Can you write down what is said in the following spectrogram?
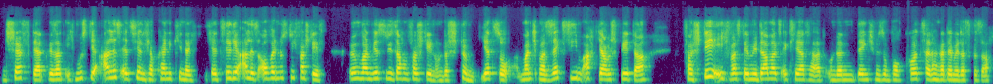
einen Chef, der hat gesagt, ich muss dir alles erzählen, ich habe keine Kinder, ich, ich erzähle dir alles, auch wenn du es nicht verstehst. Irgendwann wirst du die Sachen verstehen und das stimmt. Jetzt so, manchmal sechs, sieben, acht Jahre später, verstehe ich, was der mir damals erklärt hat und dann denke ich mir so, boah, Gott sei Dank hat er mir das gesagt.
